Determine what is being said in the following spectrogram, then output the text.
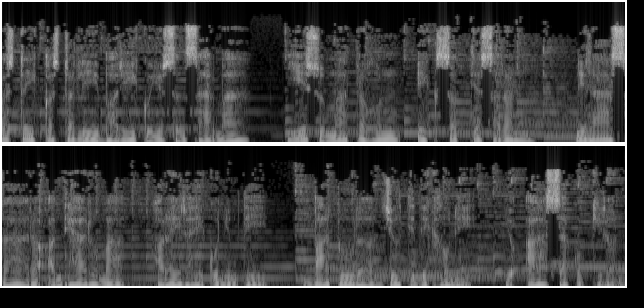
कष्टै कष्टले भरिएको यो संसारमा येसु मात्र हुन् एक सत्य शरण निराशा र अन्ध्यारोमा हराइरहेको निम्ति बाटो र ज्योति देखाउने यो आशाको किरण।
